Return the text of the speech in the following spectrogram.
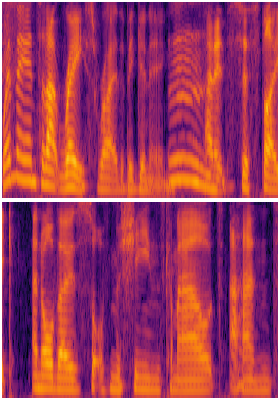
when they enter that race right at the beginning, Mm. and it's just like, and all those sort of machines come out, and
